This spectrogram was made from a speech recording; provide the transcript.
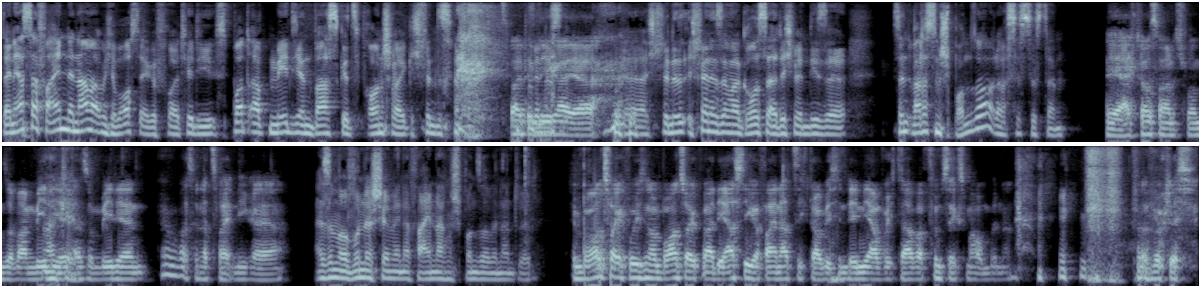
Dein erster Verein, der Name hat mich aber auch sehr gefreut. Hier die Spot-Up Medien Baskets Braunschweig. Ich finde es. Zweite Liga, das, ja. ja. Ich finde, ich finde es immer großartig, wenn diese. Sind, war das ein Sponsor oder was ist das dann? Ja, ich glaube, es war ein Sponsor, war Medien, okay. also Medien, irgendwas in der zweiten Liga, ja. Also immer wunderschön, wenn der Verein nach einem Sponsor benannt wird. In Braunschweig, wo ich noch in Braunschweig war, die Erstliga-Verein hat sich, glaube ich, in den Jahren, wo ich da war, fünf, sechs Mal umbenannt. Wirklich.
